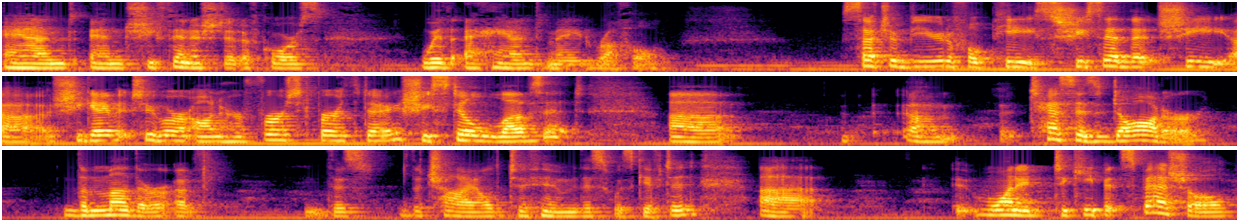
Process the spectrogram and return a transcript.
and, and she finished it, of course, with a handmade ruffle. Such a beautiful piece. She said that she, uh, she gave it to her on her first birthday. She still loves it. Uh, um, Tessa's daughter, the mother of this the child to whom this was gifted, uh, wanted to keep it special,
